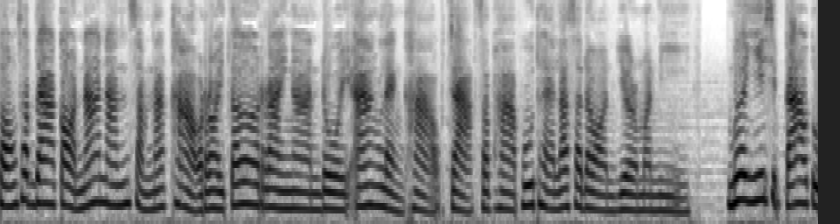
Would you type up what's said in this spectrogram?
สองสัปดาห์ก่อนหน้านั้น สำนักข่าวรอยเตอร์รายงานโดยอ้างแหล่งข่าวจากสภาผู้แทนราษฎรเยอรมนี เมื่อ 29 ตุ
